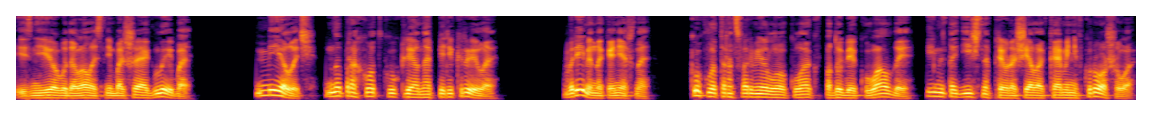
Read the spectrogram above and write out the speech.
из нее выдавалась небольшая глыба. Мелочь, но проход кукле она перекрыла. Временно, конечно, Кукла трансформировала кулак в подобие кувалды и методично превращала камень в крошево.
